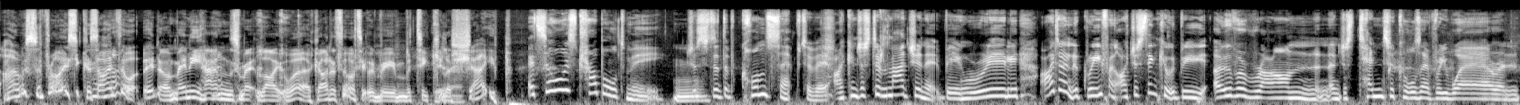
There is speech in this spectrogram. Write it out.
I was surprised because I uh-huh. thought, you know, many hands met light work. I'd have thought it would be in meticulous shape. It's always troubled me, mm. just the, the concept of it. I can just imagine it being really. I don't agree, Frank. I just think it would be overrun and, and just tentacles everywhere. And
